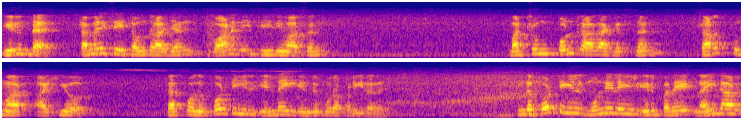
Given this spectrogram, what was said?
இருந்த தமிழிசை சவுந்தரராஜன் வானதி சீனிவாசன் மற்றும் பொன் ராதாகிருஷ்ணன் சரத்குமார் ஆகியோர் தற்போது போட்டியில் இல்லை என்று கூறப்படுகிறது. இந்த போட்டியில் முன்னிலையில் இருப்பதே நயினார்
